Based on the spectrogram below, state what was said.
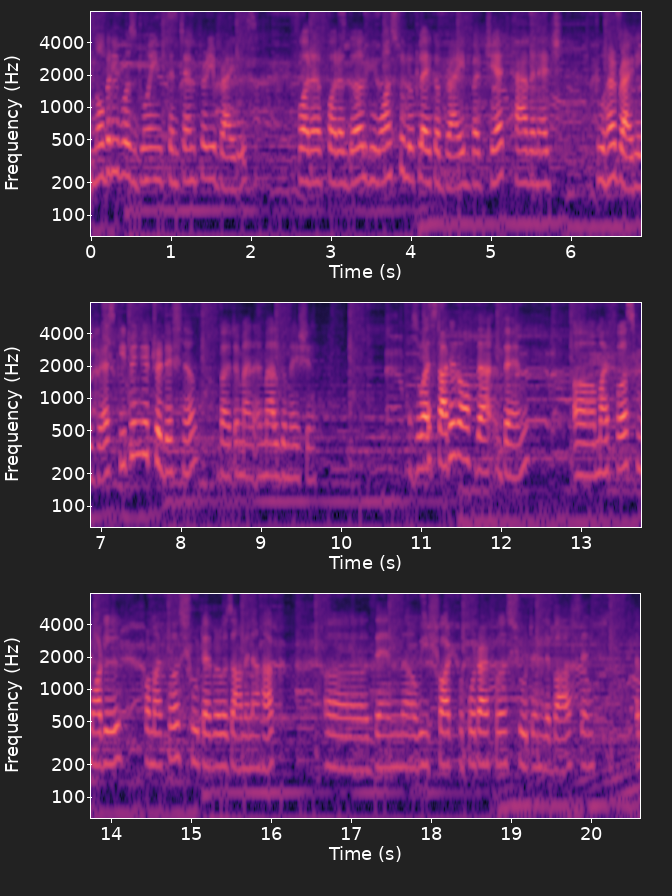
Nobody was doing contemporary bridals for a, for a girl who wants to look like a bride but yet have an edge to her bridal dress, keeping it traditional but an amalgamation. So I started off that then. Uh, my first model for my first shoot ever was Amina Haq. Uh, then uh, we shot before our first shoot in Libas and uh,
